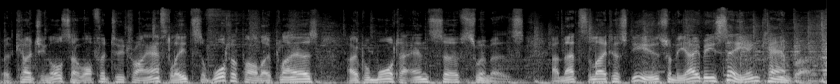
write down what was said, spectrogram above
with coaching also offered to triathletes, water polo players, open water and surf swimmers. And that's the latest news from the ABC in Canberra.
